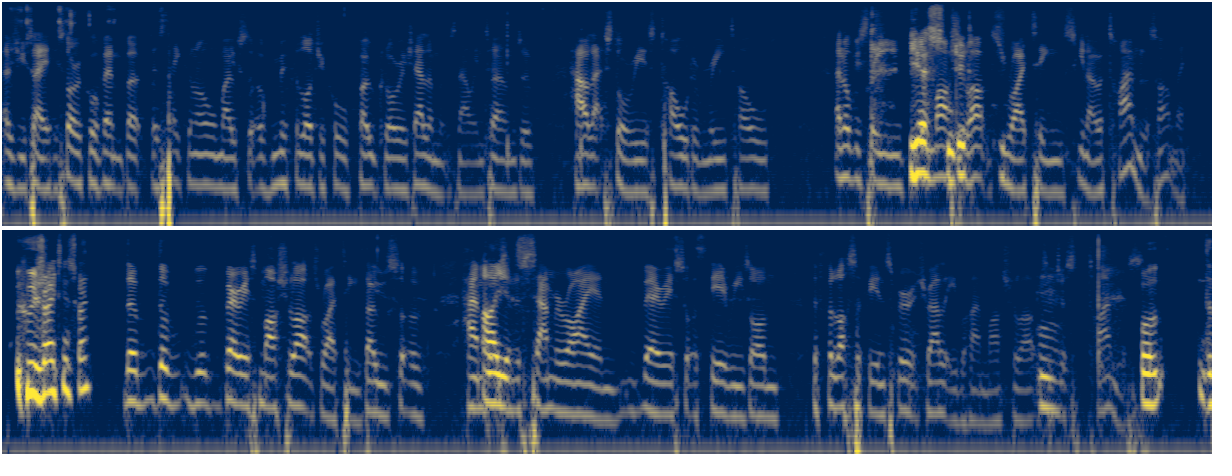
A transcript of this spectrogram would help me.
as you say, a historical event, but has taken almost sort of mythological, folklorish elements now in terms of how that story is told and retold. And obviously, Yes, the martial indeed. arts writings, you know, are timeless, aren't they? Who's writing, sorry? the, the the various martial arts writings, those sort of handbooks Ah, of the samurai and various sort of theories on the philosophy and spirituality behind martial arts are Mm. just timeless. Well, the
